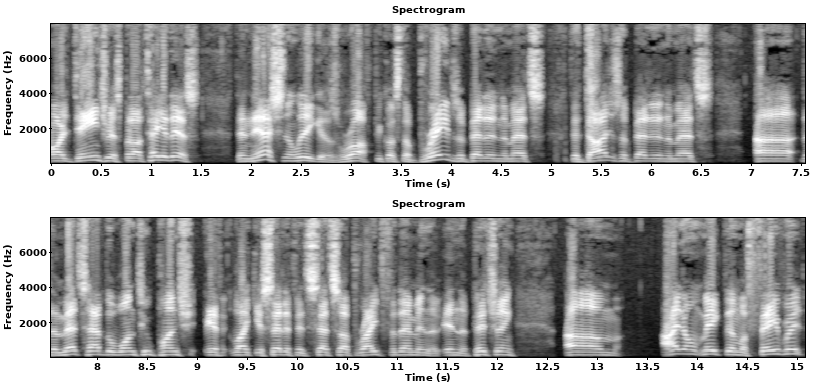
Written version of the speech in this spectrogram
are dangerous. But I'll tell you this the National League is rough because the Braves are better than the Mets, the Dodgers are better than the Mets. Uh, the Mets have the one-two punch. If, like you said, if it sets up right for them in the in the pitching, um, I don't make them a favorite,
